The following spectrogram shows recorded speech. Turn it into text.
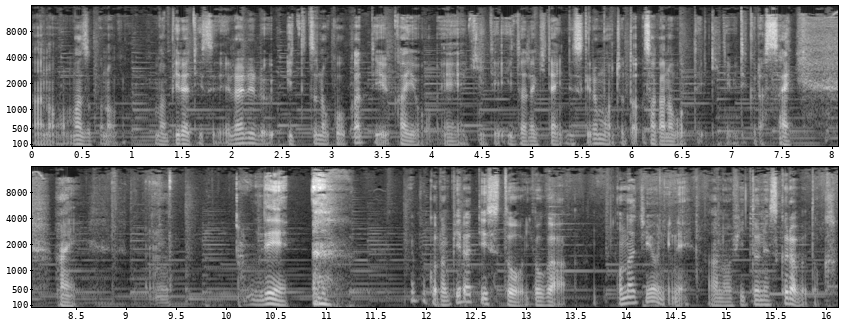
あのまずこの、まあ、ピラティスで得られる5つの効果っていう回を、えー、聞いていただきたいんですけどもちょっと遡って聞いてみてください。はい、で やっぱこのピラティスとヨガ同じようにねあのフィットネスクラブとか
